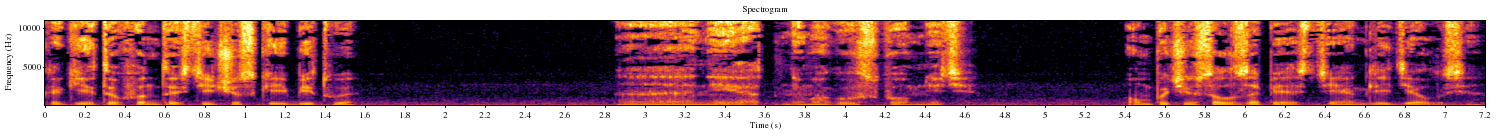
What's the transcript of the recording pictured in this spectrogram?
Какие-то фантастические битвы? А, нет, не могу вспомнить. Он почесал запястье и огляделся.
